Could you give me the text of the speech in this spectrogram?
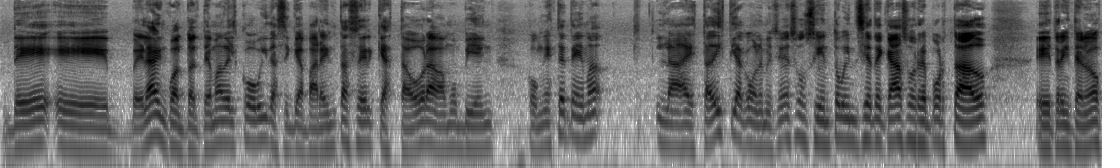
de, eh, ¿verdad? En cuanto al tema del COVID, así que aparenta ser que hasta ahora vamos bien con este tema. Las estadísticas, como les mencioné, son 127 casos reportados, 39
